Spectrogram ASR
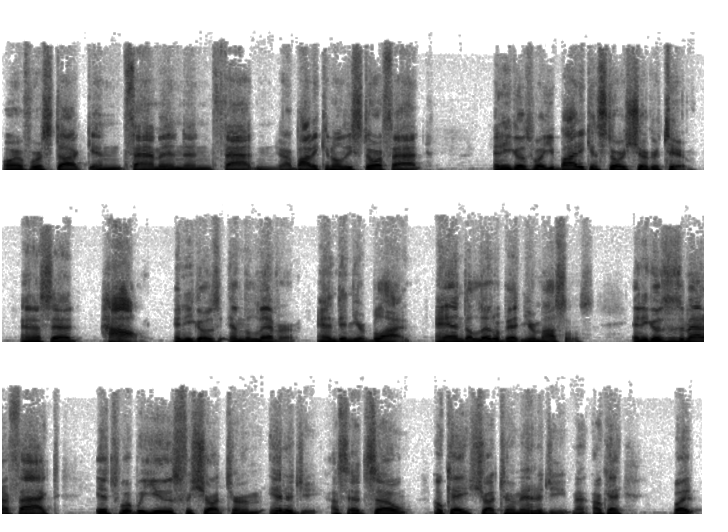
or if we're stuck in famine and fat and our body can only store fat. And he goes, Well, your body can store sugar too. And I said, How? And he goes, In the liver and in your blood and a little bit in your muscles. And he goes, as a matter of fact, it's what we use for short term energy. I said, so, okay, short term energy. Okay. But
